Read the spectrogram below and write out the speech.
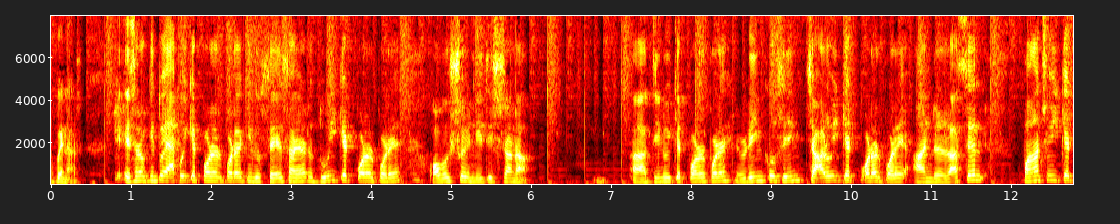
ওপেনার এছাড়াও কিন্তু এক উইকেট পড়ার পরে কিন্তু শেষ আয়ার দুই উইকেট পড়ার পরে অবশ্যই নীতিশ রানা। তিন উইকেট পড়ার পরে রিঙ্কু সিং, চার উইকেট পড়ার পরে আন্ডার রাসেল, পাঁচ উইকেট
